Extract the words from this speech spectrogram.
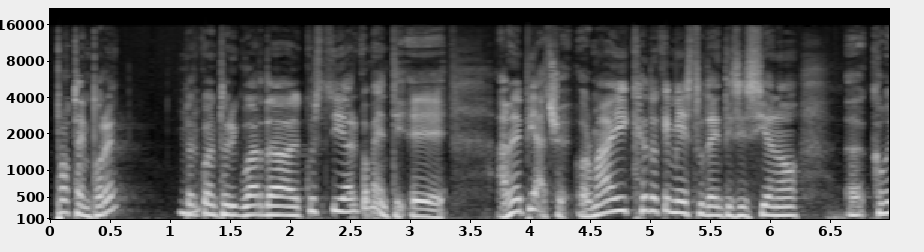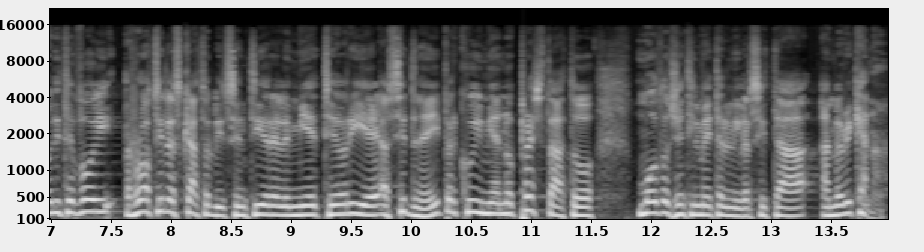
pro tempore per mm-hmm. quanto riguarda questi argomenti e a me piace. Ormai credo che i miei studenti si siano, eh, come dite voi, rotti le scatole di sentire le mie teorie a Sydney, per cui mi hanno prestato molto gentilmente all'università americana,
